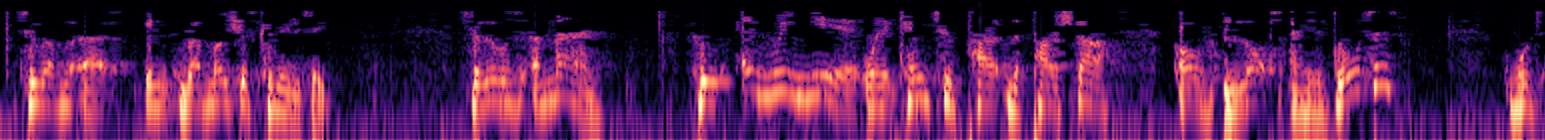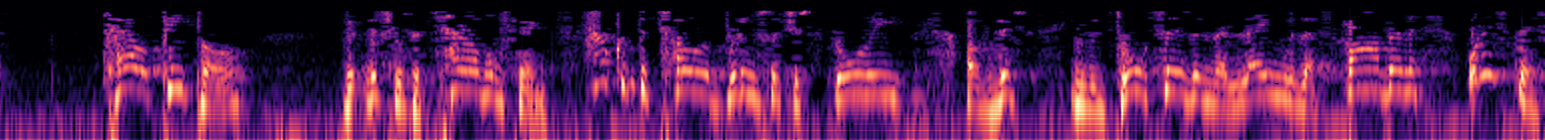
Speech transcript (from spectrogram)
to Rav, uh, in Rav Moshe's community. So there was a man who every year, when it came to par- the parashah of Lot and his daughters, would tell people that this was a terrible thing. How could the Torah bring such a story of this, in the daughters and the laying with their father? What is this?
